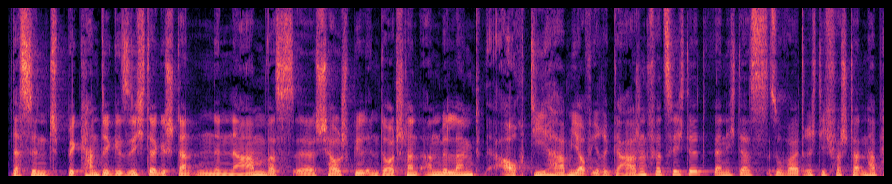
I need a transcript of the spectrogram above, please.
Das sind bekannte Gesichter, gestandene Namen, was äh, Schauspiel in Deutschland anbelangt. Auch die haben ja auf ihre Gagen verzichtet, wenn ich das soweit richtig verstanden habe.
